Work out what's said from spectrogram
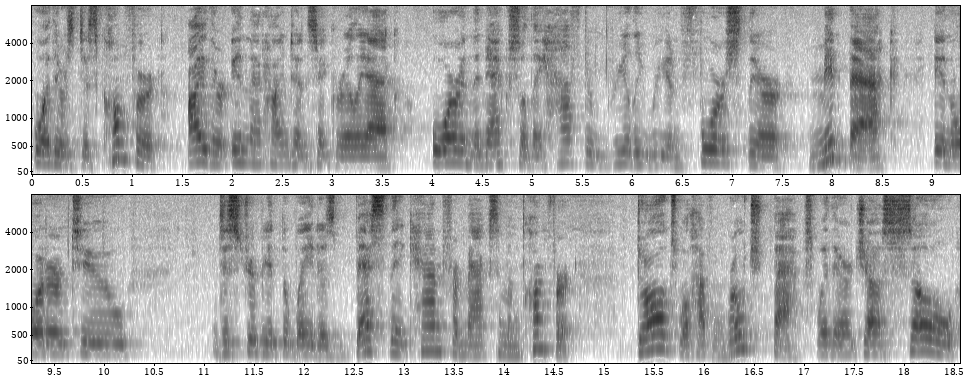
or there's discomfort either in that hind end sacroiliac or in the neck, so they have to really reinforce their mid back in order to distribute the weight as best they can for maximum comfort. Dogs will have roached backs where they're just so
